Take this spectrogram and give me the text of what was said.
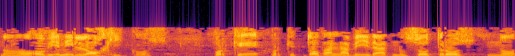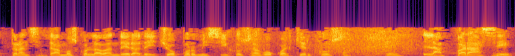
¿no? O bien ilógicos. ¿Por qué? Porque toda la vida nosotros no transitamos con la bandera de yo por mis hijos hago cualquier cosa. La frase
